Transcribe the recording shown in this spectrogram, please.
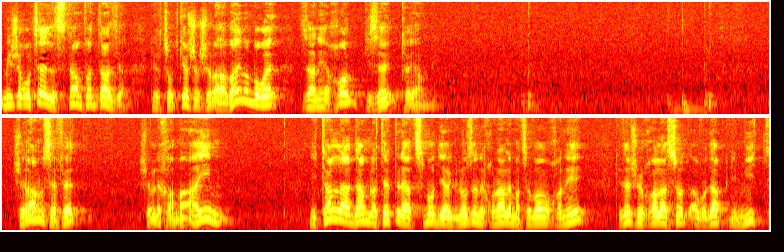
מי שרוצה זה סתם פנטזיה. לרצות קשר של אהבה עם הבורא, זה אני יכול, כי זה קיים בי. שאלה נוספת של נחמה, האם ניתן לאדם לתת לעצמו דיאגנוזה נכונה למצבו הרוחני כדי שהוא יוכל לעשות עבודה פנימית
